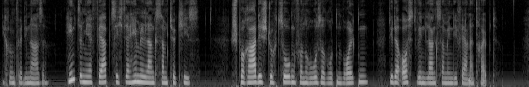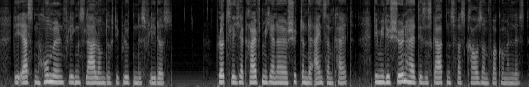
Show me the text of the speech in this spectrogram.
Ich rümpfe die Nase. Hinter mir färbt sich der Himmel langsam türkis, sporadisch durchzogen von rosaroten Wolken, die der Ostwind langsam in die Ferne treibt. Die ersten Hummeln fliegen Slalom durch die Blüten des Flieders. Plötzlich ergreift mich eine erschütternde Einsamkeit, die mir die Schönheit dieses Gartens fast grausam vorkommen lässt.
